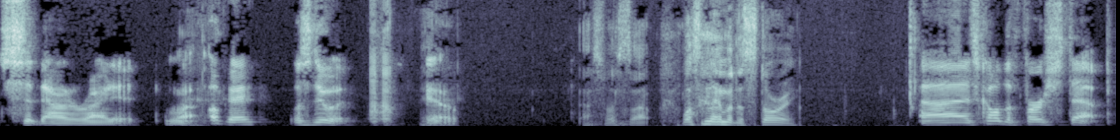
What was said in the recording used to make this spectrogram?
Sit down and write it." Like, okay, let's do it. Yeah. That's what's up. What's the name of the story? Uh, it's called the first step,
